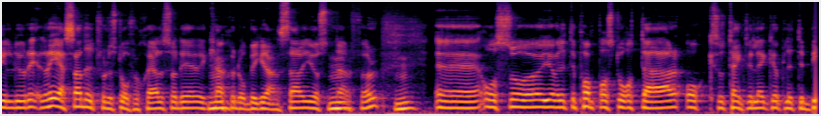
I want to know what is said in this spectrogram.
vill du re- resa dit får du stå för själv så det Mm. kanske då begränsar just därför. Eh, Och så gör vi lite pompa och ståt där och så tänkte vi lägga upp lite bilder.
